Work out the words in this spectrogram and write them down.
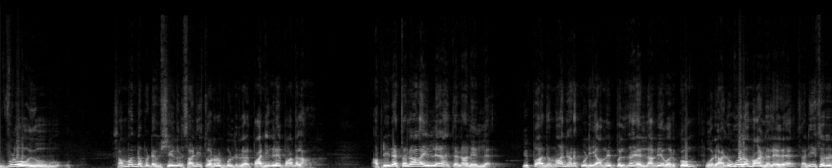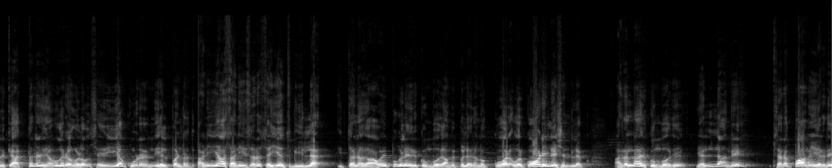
இவ்வளோ சம்பந்தப்பட்ட விஷயங்கள் சனி தொடர்பு கொண்டிருக்காரு பா நீங்களே பார்க்கலாம். அப்படின்னா இத்தனை நாளாக இல்லைன்னா இத்தனை நாள் இல்லை. இப்போ அந்த மாதிரி நடக்கக்கூடிய அமைப்பில் தான் எல்லாமே இருக்கும் ஒரு அனுகூலமான நிலையில் சனீஸ்வரருக்கு அத்தனை நவகிரகங்களும் சரியாக கூட இருந்து ஹெல்ப் பண்ணுறது தனியாக சனீஸ்வரர் செய்யறதுக்கு இல்லை. இத்தனை அமைப்புகள் இருக்கும்போது அமைப்பில் நம்ம கோ- ஒரு கோஆர்டினேஷனில் அதெல்லாம் இருக்கும்போது எல்லாமே சிறப்பாக அமைகிறது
